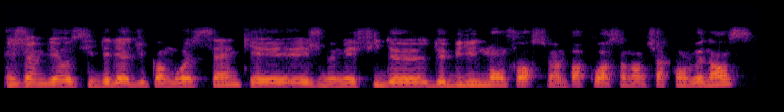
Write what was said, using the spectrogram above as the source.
Et j'aime bien aussi Delia Dupont 5 et, et je me méfie de, Billy de Montfort sur un parcours à son entière convenance.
